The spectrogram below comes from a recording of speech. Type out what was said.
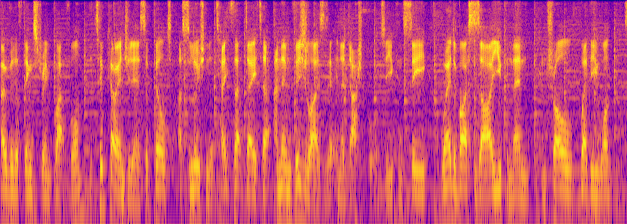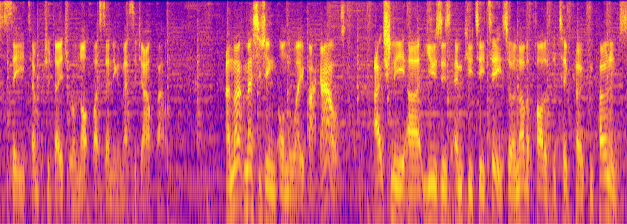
over the ThingStream platform. The TIBCO engineers have built a solution that takes that data and then visualizes it in a dashboard. So you can see where devices are, you can then control whether you want to see temperature data or not by sending a message outbound. And that messaging on the way back out actually uh, uses MQTT. So another part of the TIBCO components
